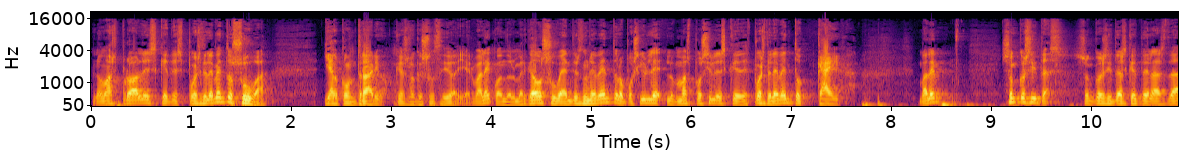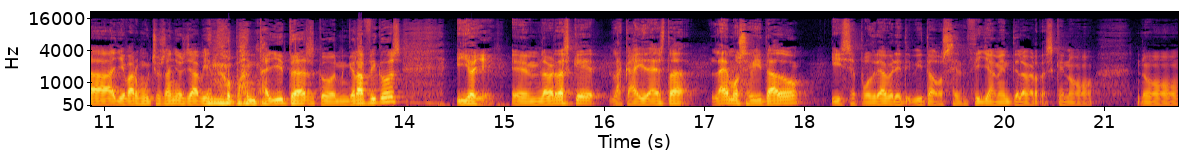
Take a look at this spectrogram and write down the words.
lo más probable es que después del evento suba. Y al contrario, que es lo que sucedió ayer, ¿vale? Cuando el mercado sube antes de un evento, lo, posible, lo más posible es que después del evento caiga, ¿vale? Son cositas, son cositas que te las da llevar muchos años ya viendo pantallitas con gráficos. Y oye, em, la verdad es que la caída esta la hemos evitado y se podría haber evitado sencillamente, la verdad es que no, no,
